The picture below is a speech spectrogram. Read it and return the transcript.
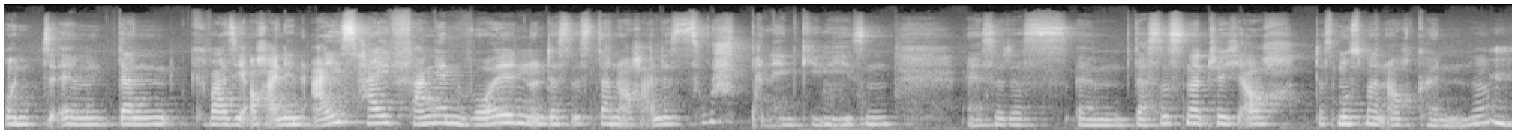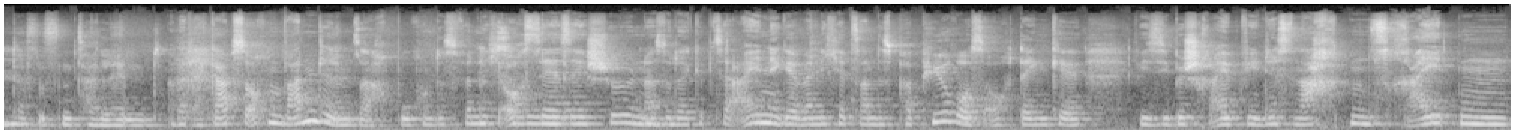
und ähm, dann quasi auch einen Eishai fangen wollen. Und das ist dann auch alles so spannend gewesen. Also das, ähm, das ist natürlich auch, das muss man auch können. Ne? Das ist ein Talent. Aber da gab es auch einen Wandel im Sachbuch und das finde ich auch sehr, sehr schön. Also da gibt es ja einige, wenn ich jetzt an das Papyrus auch denke, wie sie beschreibt, wie des Nachtens reiten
